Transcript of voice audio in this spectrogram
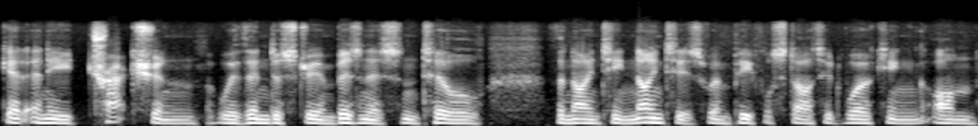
get any traction with industry and business until the 1990s when people started working on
